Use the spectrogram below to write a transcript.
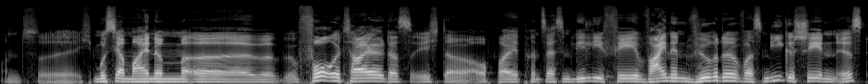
Und äh, ich muss ja meinem äh, Vorurteil, dass ich da auch bei Prinzessin Lilifee weinen würde, was nie geschehen ist,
